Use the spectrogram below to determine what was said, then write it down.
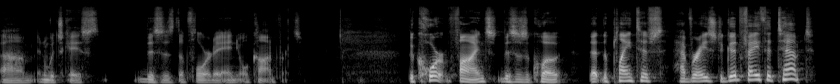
um, in which case this is the Florida annual conference. The court finds, this is a quote, that the plaintiffs have raised a good faith attempt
